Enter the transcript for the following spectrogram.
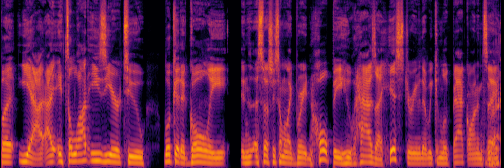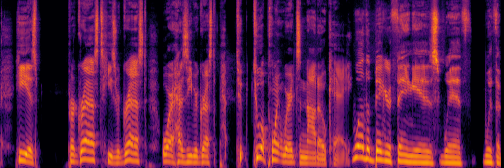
But yeah, I, it's a lot easier to look at a goalie and especially someone like Braden Holtby who has a history that we can look back on and say Right. he has progressed, he's regressed, or has he regressed to, to a point where it's not okay. Well, the bigger thing is with with a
